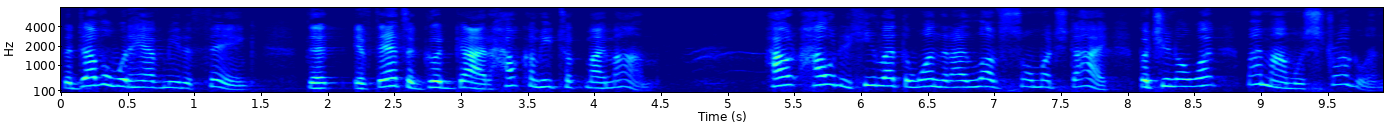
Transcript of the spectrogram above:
The devil would have me to think that if that's a good God, how come he took my mom? How, how did he let the one that I love so much die? But you know what? My mom was struggling.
